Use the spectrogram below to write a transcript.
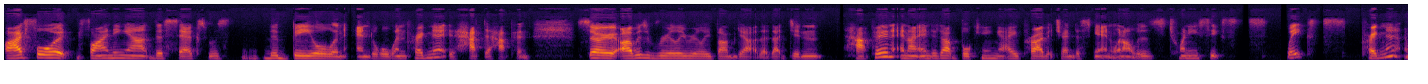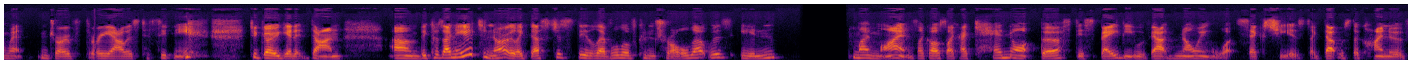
I thought finding out the sex was the be all and end all when pregnant. It had to happen. So I was really, really bummed out that that didn't happen. And I ended up booking a private gender scan when I was 26 weeks pregnant. I went and drove three hours to Sydney to go get it done um, because I needed to know like that's just the level of control that was in my mind. Like I was like, I cannot birth this baby without knowing what sex she is. Like that was the kind of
